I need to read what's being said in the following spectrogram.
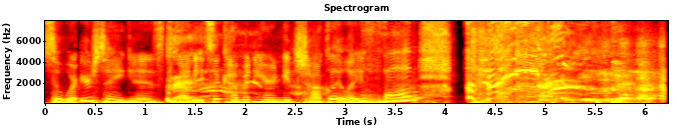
so what you're saying is that I need to come in here and get chocolate lace.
